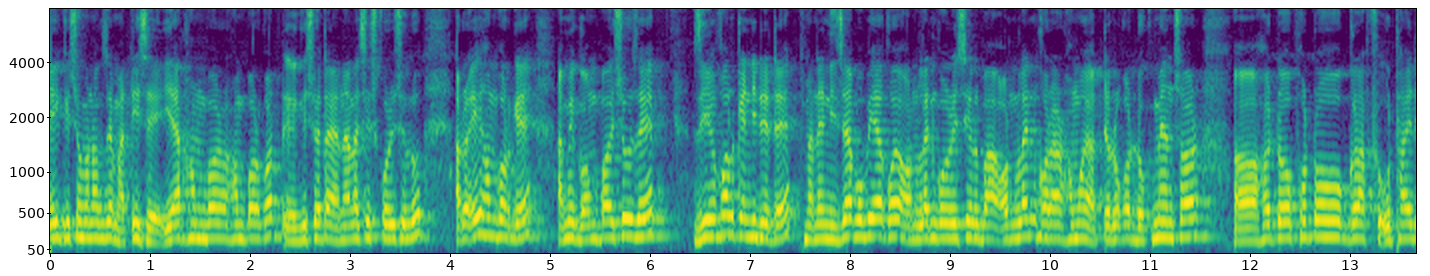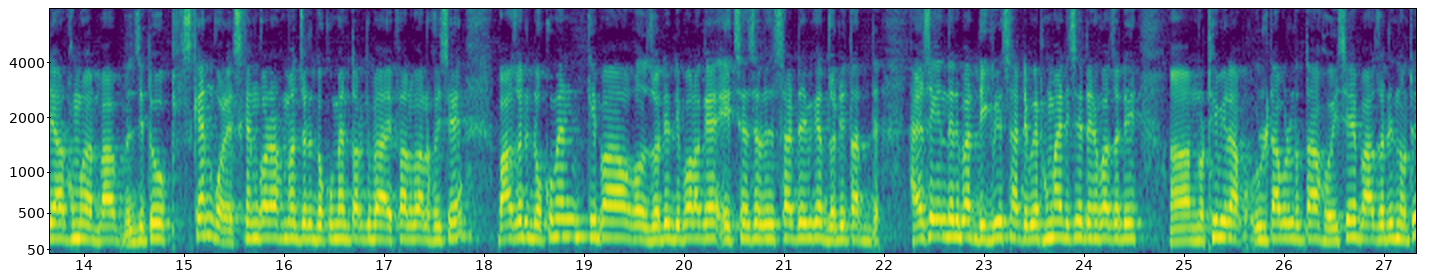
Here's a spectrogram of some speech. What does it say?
এই কিছুমানক যে মাতিছে ইয়াৰ সম্পৰ সম্পৰ্কত কিছু এটা এনালাইচিছ কৰিছিলোঁ। আৰু এই সম্পৰ্কে আমি গম পাইছোঁ যে যিসকল কেণ্ডিডেটে মানে নিজাববীয়াকৈ অনলাইন কৰিছিল বা অনলাইন কৰাৰ সময়ত তেওঁলোকৰ ডকুমেণ্টছৰ হয়তো ফটোগ্ৰাফ উঠাই দিয়াৰ সময়ত বা যিটো স্কেন কৰে স্কেন কৰাৰ সময়ত যদি ডকুমেণ্টৰ কিবা ইফাল সিফাল হৈছে বা যদি ডকুমেণ্ট কিবা যদি দিব লাগে এইচ এছ এল চাৰ্টিফিকেট যদি তাত হায়াৰ ছেকেণ্ডেৰী বা ডিগ্ৰী চাৰ্টিফিকেট সোমাই দিছে তেনেকুৱা যদি নথিবিলাক উল্টা পুল্টা হৈছে বা যদি নথি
